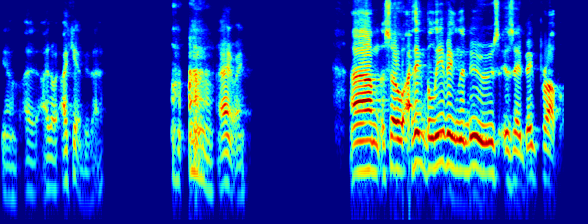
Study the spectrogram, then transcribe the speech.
You know, I, I don't I can't do that. anyway. Um, so I think believing the news is a big problem.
